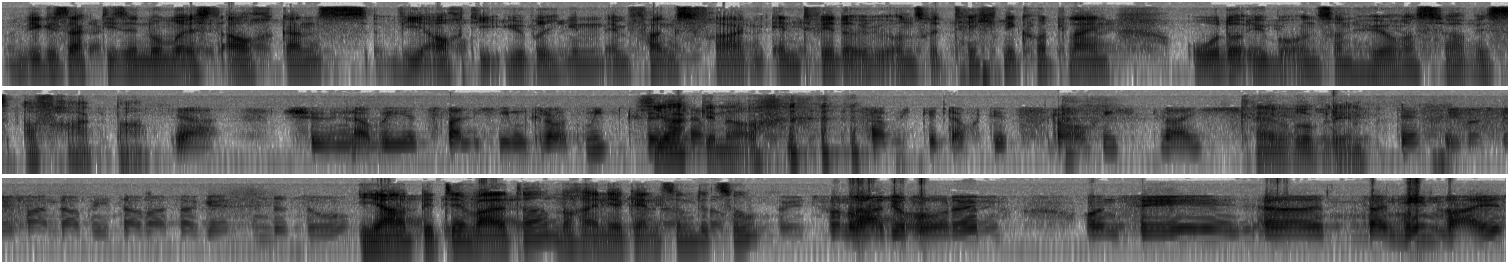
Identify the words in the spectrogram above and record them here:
Und wie gesagt, diese Nummer ist auch ganz wie auch die übrigen Empfangsfragen entweder über unsere Technik-Hotline oder über unseren Hörerservice erfragbar. Ja, schön. Aber jetzt, weil ich ihm gerade mitgehört Ja, habe, genau. habe ich gedacht, jetzt frage ich gleich. Kein Problem. Lieber Stefan, darf ich da was ergänzen dazu? Ja, bitte, Walter, noch eine Ergänzung dazu? Homepage von Radio Horeb und sehe äh, einen Hinweis,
